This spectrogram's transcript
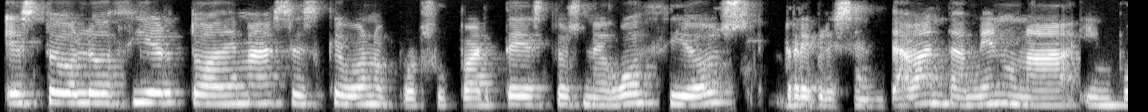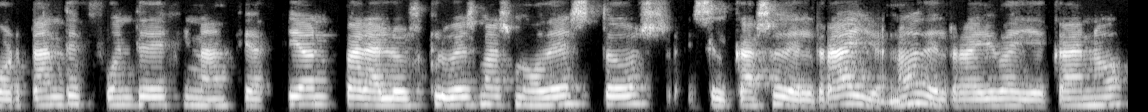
Esto lo cierto además es que, bueno, por su parte estos negocios representaban también una importante fuente de financiación para los clubes más modestos. Es el caso del Rayo, ¿no? Del Rayo Vallecano,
